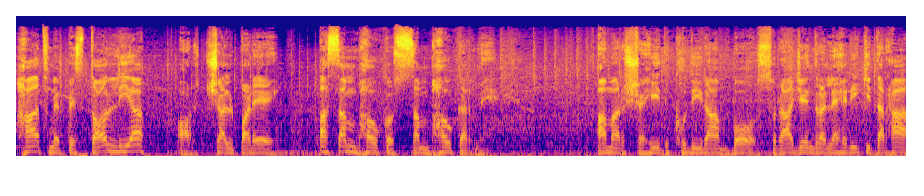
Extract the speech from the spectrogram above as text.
हाथ में पिस्तौल लिया और चल पड़े असंभव को संभव करने। अमर शहीद खुदीराम बोस, राजेंद्र लहरी की तरह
